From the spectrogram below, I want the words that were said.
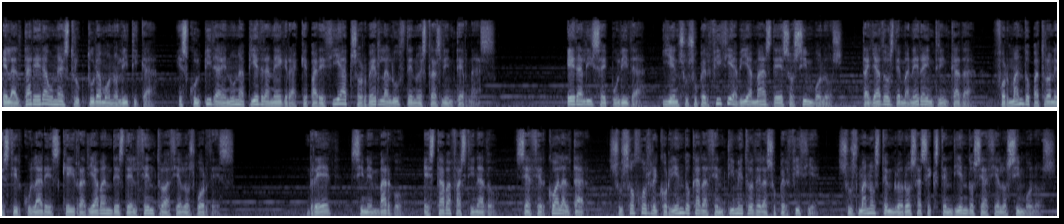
El altar era una estructura monolítica, esculpida en una piedra negra que parecía absorber la luz de nuestras linternas. Era lisa y pulida, y en su superficie había más de esos símbolos, tallados de manera intrincada, formando patrones circulares que irradiaban desde el centro hacia los bordes. Red, sin embargo, estaba fascinado, se acercó al altar, sus ojos recorriendo cada centímetro de la superficie, sus manos temblorosas extendiéndose hacia los símbolos.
